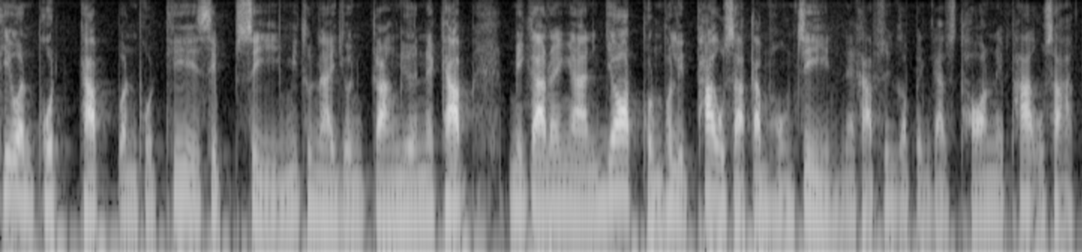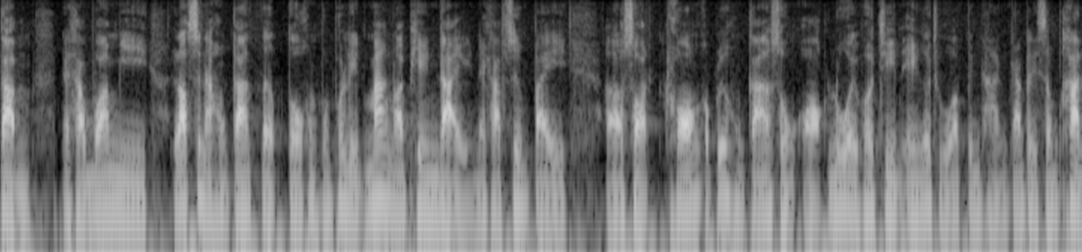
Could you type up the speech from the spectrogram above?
ที่วันพุธครับวันพุธที่ 14 มิถุนายนกลางเดือนนะครับมีการรายงานยอดผลผลิตภาคอุตสาหกรรมของจีนนะครับซึ่งก็เป็นการสะท้อนในภาคอุตสาหกรรมนะครับว่ามีลักษณะของการเติบโตของผลผลิตมากน้อยเพียงใดนะครับซึ่งไปอสอดคล้องกับเรื่องของการส่งออกด้วย เพราะจีนเองก็ถือว่าเป็นฐานการผลิตสำคัญ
